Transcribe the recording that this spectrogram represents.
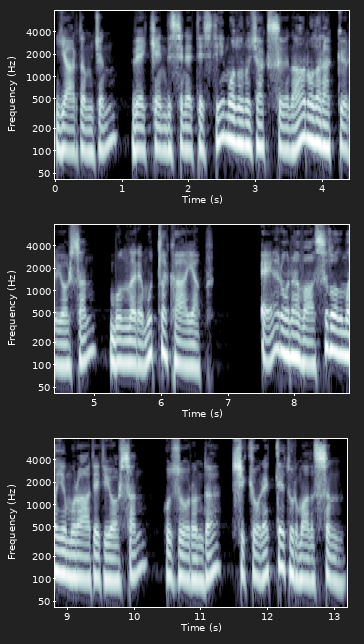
yardımcın ve kendisine teslim olunacak sığınağın olarak görüyorsan bunları mutlaka yap.'' Eğer ona vasıl olmayı murad ediyorsan, huzurunda sükunetle durmalısın.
